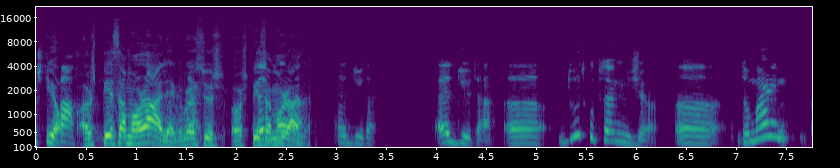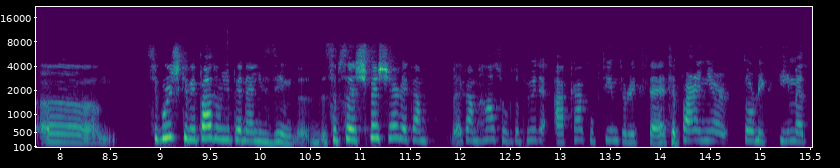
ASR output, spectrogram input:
është i jo, pasur. Jo, është pjesa morale, ke parasysh, është pjesa morale. E dyta. E dyta, ë duhet të kuptojmë një gjë. ë do marrim ë Sigurisht kemi patur një penalizim, sepse shpesh herë e kam e kam hasur këtë pyetje, a ka kuptim të rikthehet? E para një herë këto rikthimet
